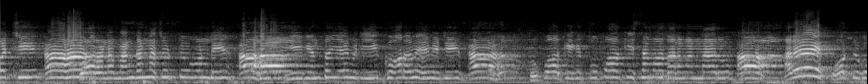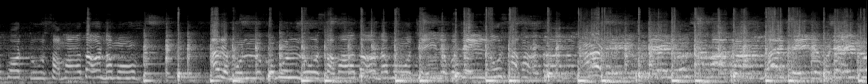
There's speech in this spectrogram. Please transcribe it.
వచ్చి మంగన్న చుట్టూ ఉండి ఆహా. ఈ వింత ఏమిటి ఈ ఘోరం ఏమిటి. తుపాకీకి తుపాకీ సమాధానం అన్నారు. అరే కోర్టుకు కోర్టు సమాధానము. అరే ముల్లుకు ముల్లు సమాధానము. జైలుకు జైలు సమాధానము జైలుకు జైలు సమాధానము అరే జైలుకు జైలు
